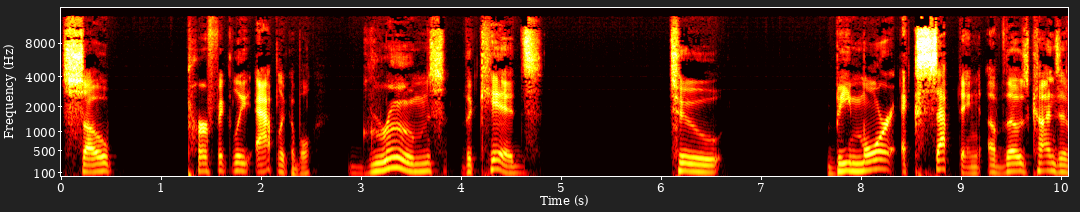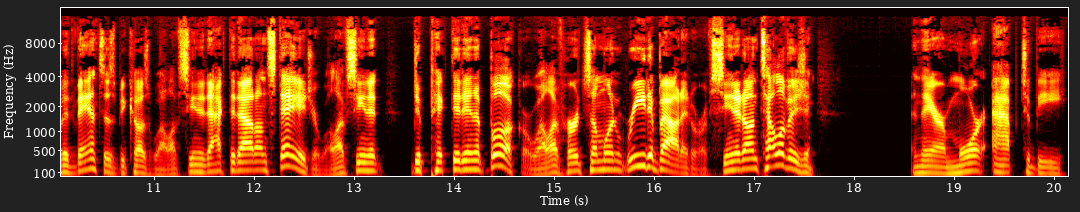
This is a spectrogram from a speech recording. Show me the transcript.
so perfectly applicable, grooms the kids to be more accepting of those kinds of advances because, well, I've seen it acted out on stage, or well, I've seen it depicted in a book, or well, I've heard someone read about it, or I've seen it on television. And they are more apt to be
